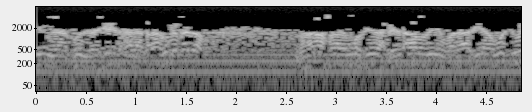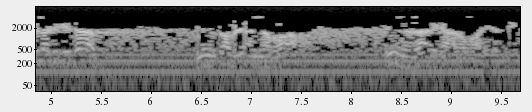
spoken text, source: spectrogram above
إن كل شيء خلقناه بقدر. ما أصل المصيبة في الأرض ولا في أنفسهم إلا في كتاب. من قبل أن نبرأها إن ذلك على الله يسير.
